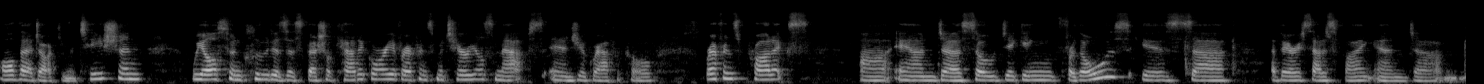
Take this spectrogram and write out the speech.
all that documentation, we also include as a special category of reference materials, maps and geographical reference products. Uh, and uh, so digging for those is uh, a very satisfying and um,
